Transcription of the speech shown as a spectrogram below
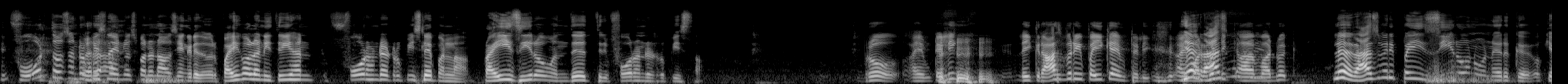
ஃபோர் தௌசண்ட் ருபீஸ்ல இன்வெஸ்ட் பண்ணணும் அவசியம் கிடையாது. ஒரு பைகோல நீ த்ரீ ஹண்ட்ரட் ஃபோர் ஹண்ட்ரட் ருபீஸ்லேயே பண்ணலாம். ப்ரைஸ் ஜீரோ வந்து த்ரீ ஃபோர் ஹண்ட்ரட் ருபீஸ் தான். Bro I am telling like raspberry பைக்கு ஐ எம் Raspberry- இல்ல ராஸ்பெரி பை ஜீரோன்னு ஒன்னு இருக்கு. ஓகே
